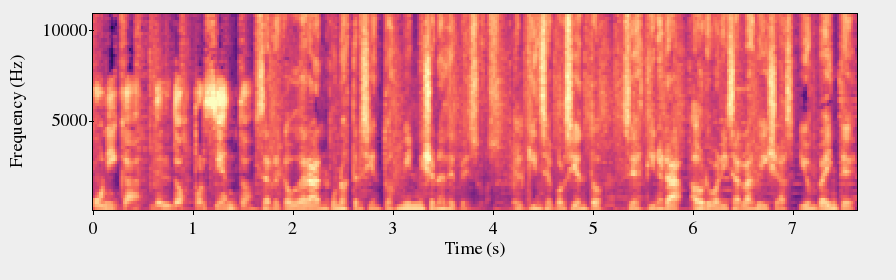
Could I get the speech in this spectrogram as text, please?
única del 2%. Se recaudarán unos 300 mil millones de pesos. El 15% se destinará a urbanizar las villas y un 20%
